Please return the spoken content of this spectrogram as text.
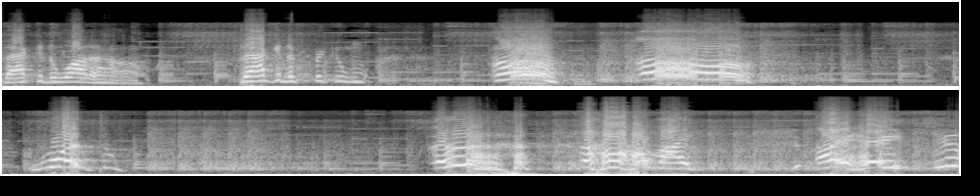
Back in the water, huh? Back in the freaking. Oh! Oh! What the? Oh my! I hate you!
